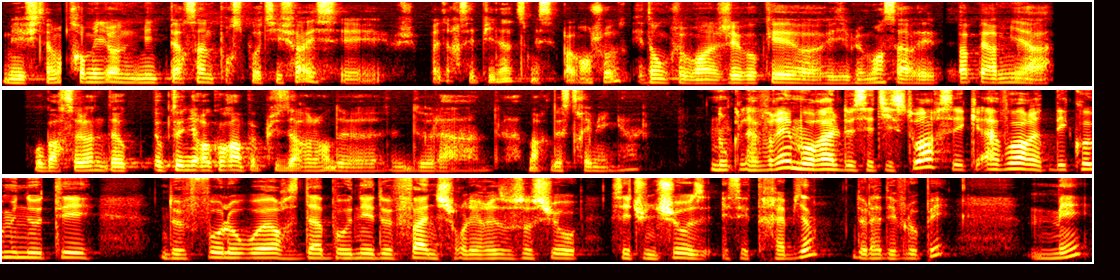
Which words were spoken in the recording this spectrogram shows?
Mais finalement, 3 millions et demi de personnes pour Spotify, c'est, je vais pas dire c'est peanuts, mais c'est pas grand chose. Et donc, bon, j'évoquais, euh, visiblement, ça avait pas permis au Barcelone d'obtenir encore un peu plus d'argent de, la, de, la, marque de streaming. Donc, la vraie morale de cette histoire, c'est qu'avoir des communautés de followers, d'abonnés, de fans sur les réseaux sociaux, c'est une chose et c'est très bien de la développer. Mais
